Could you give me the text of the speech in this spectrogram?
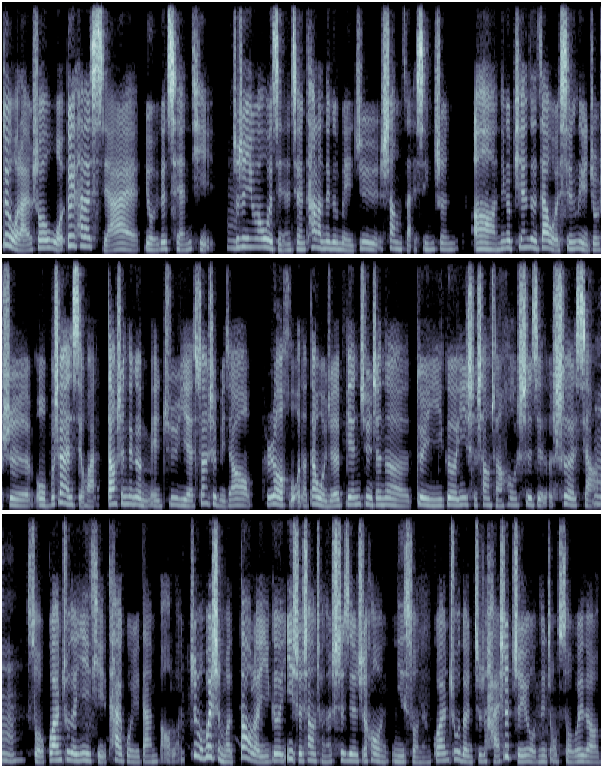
对我来说，我对它的喜爱有一个前提，就是因为我几年前看了那个美剧《上载新生》。啊，那个片子在我心里就是我不是很喜欢。当时那个美剧也算是比较热火的，但我觉得编剧真的对一个意识上传后世界的设想，嗯，所关注的议题太过于单薄了。就为什么到了一个意识上传的世界之后，你所能关注的就是还是只有那种所谓的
